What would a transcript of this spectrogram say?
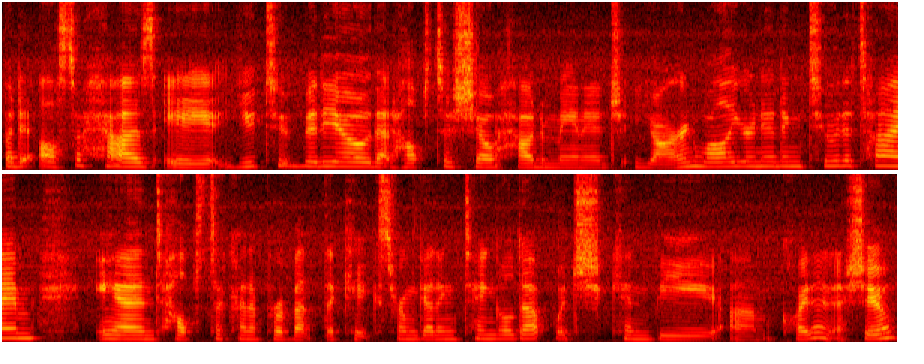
but it also has a YouTube video that helps to show how to manage yarn while you're knitting two at a time and helps to kind of prevent the cakes from getting tangled up, which can be um, quite an issue.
